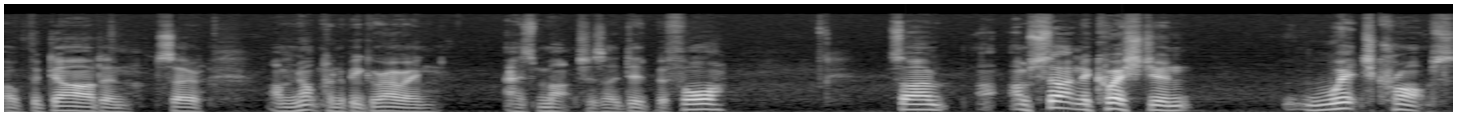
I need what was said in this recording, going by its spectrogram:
of the garden so I'm not going to be growing as much as I did before so I'm, I'm starting to question which crops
